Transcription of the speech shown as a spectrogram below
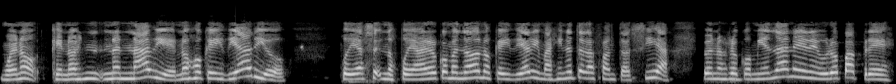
bueno, que no es, no es nadie, no es OK Diario. Podía ser- nos podían haber recomendado en OK Diario, imagínate la fantasía, pero nos recomiendan en Europa Press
